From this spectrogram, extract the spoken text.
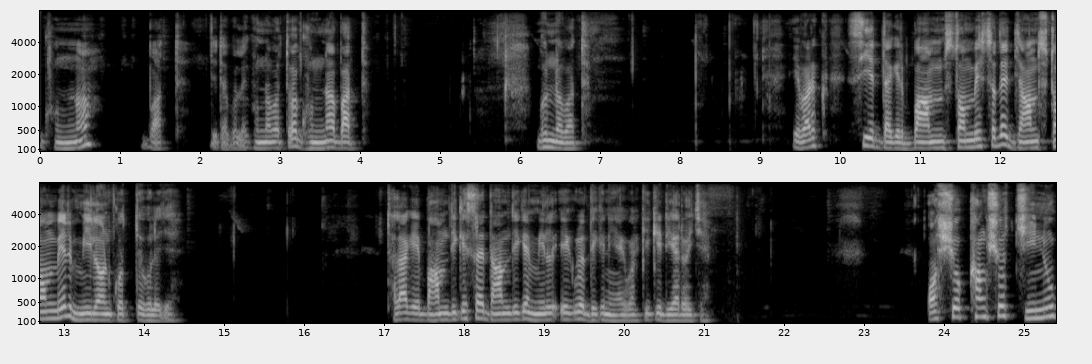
ঘূর্ণবাত যেটা বলে ঘূর্ণাবর্ত বা ঘূর্ণাবাত। ঘূর্ণবাত। এবার সিয়ের দাগের বাম স্তম্ভের সাথে যান স্তম্ভের মিলন করতে বলেছে। তাহলে আগে বাম দিকের সাথে ডান দিকের মিল এগুলো দেখে নিই একবার, কী কী দেওয়া রয়েছে। অশ্বক্ষাংশ চিনুক,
